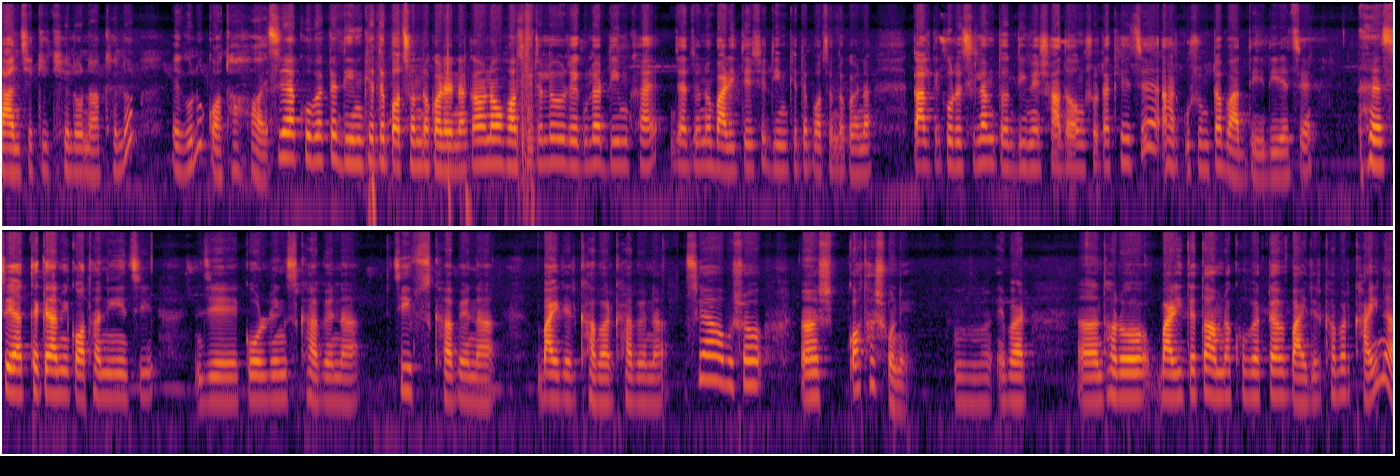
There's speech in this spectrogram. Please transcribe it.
লাঞ্চে কি খেলো, না খেলো, এগুলো কথা হয়। শ্রেয়া খুব একটা ডিম খেতে পছন্দ করে না, কারণ ও হসপিটালেও রেগুলার ডিম খায়, যার জন্য বাড়িতে এসে ডিম খেতে পছন্দ করে না। কালকে করেছিলাম তো ডিমের সাদা অংশটা খেয়েছে আর কুসুমটা বাদ দিয়ে দিয়েছে। শ্রেয়ার থেকে আমি কথা নিয়েছি যে কোল্ড ড্রিঙ্কস খাবে না চিপস খাবে না, বাইরের খাবার খাবে না। শ্রেয়া অবশ্য কথা শোনে। এবার ধরো বাড়িতে তো আমরা খুব একটা বাইরের খাবার খাই না,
